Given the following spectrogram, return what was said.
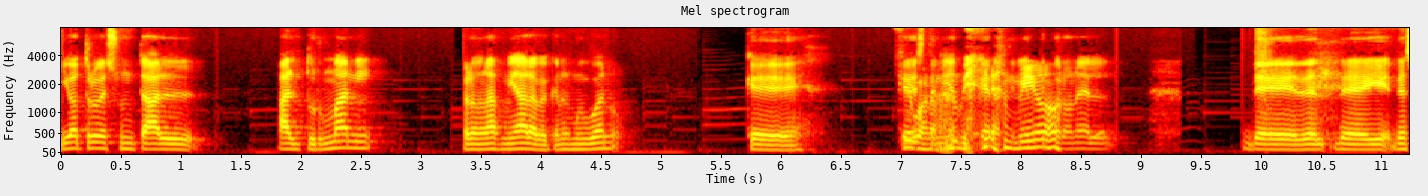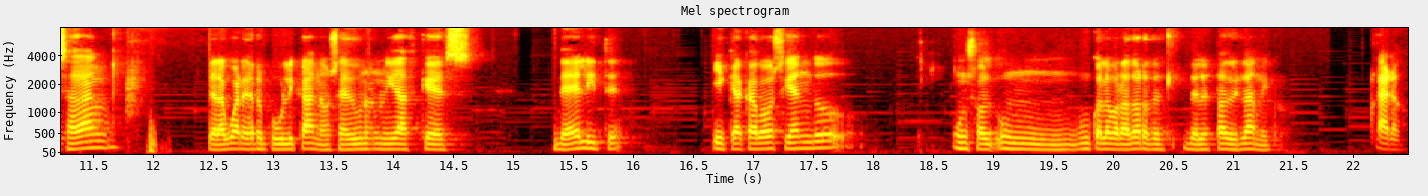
Y otro es un tal Al-Turmani, perdonad mi árabe que no es muy bueno, que, que es teniente, coronel de, de, de Saddam de la Guardia Republicana, o sea, de una unidad que es de élite y que acabó siendo un, un, colaborador del Estado Islámico. Claro.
